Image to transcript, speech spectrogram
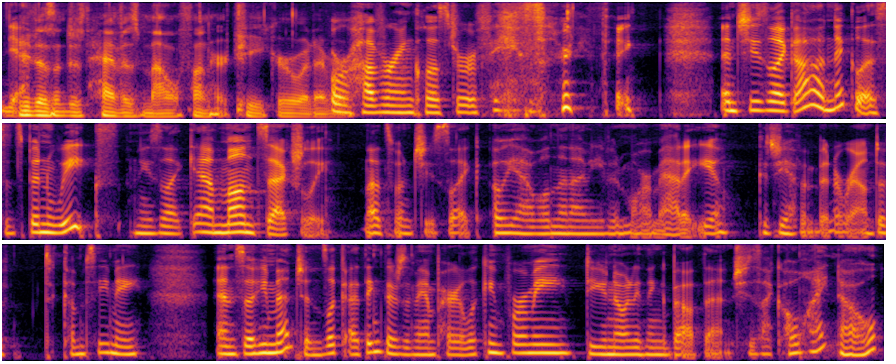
Yeah. He doesn't just have his mouth on her cheek or whatever. or hovering close to her face or anything. And she's like, Oh, Nicholas, it's been weeks. And he's like, Yeah, months actually. That's when she's like, Oh, yeah, well, then I'm even more mad at you because you haven't been around to, to come see me. And so he mentions, Look, I think there's a vampire looking for me. Do you know anything about that? And she's like, Oh, I know.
